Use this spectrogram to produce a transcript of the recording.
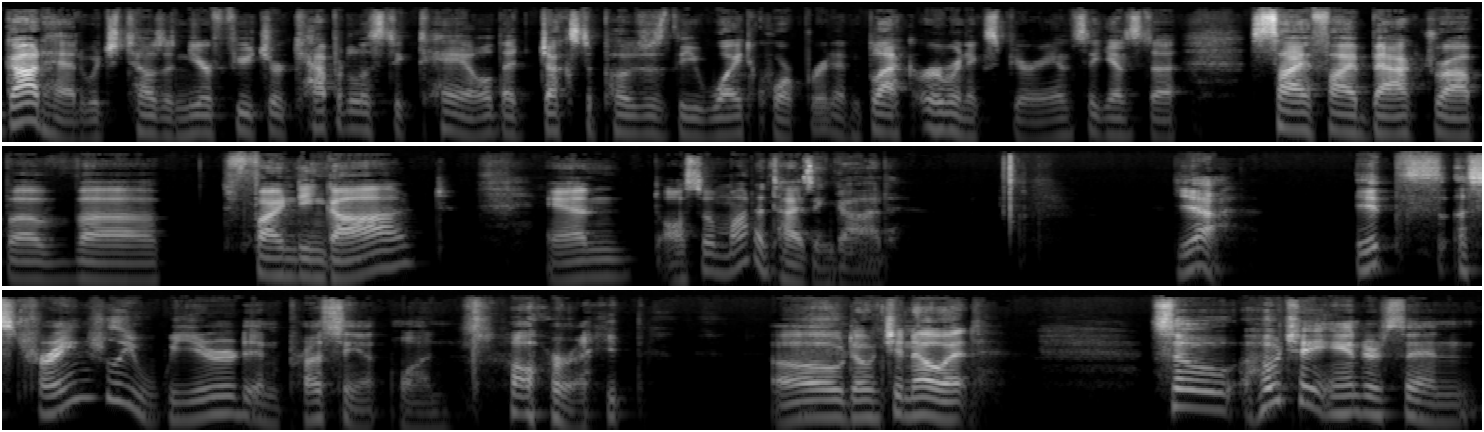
Godhead, which tells a near future capitalistic tale that juxtaposes the white corporate and black urban experience against a sci fi backdrop of uh, finding God and also monetizing God. Yeah, it's a strangely weird and prescient one. All right. Oh, don't you know it? So, Ho Che Anderson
